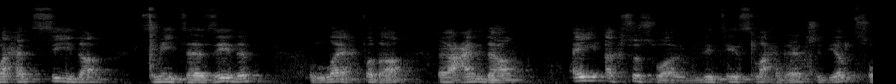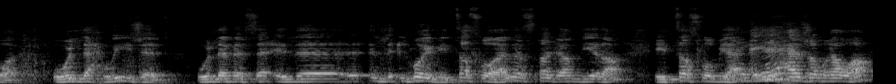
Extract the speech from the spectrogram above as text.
واحد السيدة سميتها زينب الله يحفظها راه عندها أي أكسسوار اللي تيصلح لهادشي ديال التصوير ولا حويجات ولا مسائل ال- المهم يتصلوا على الإنستغرام ديالها يتصلوا بها أي أييه. حاجة بغاوها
